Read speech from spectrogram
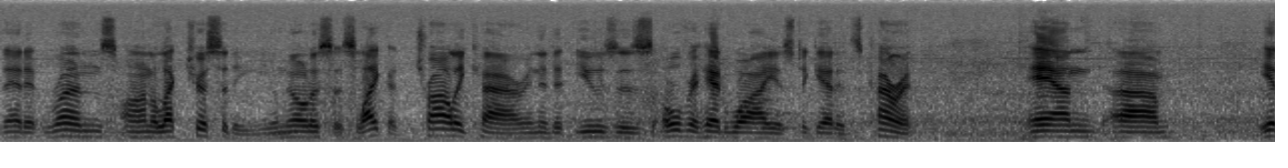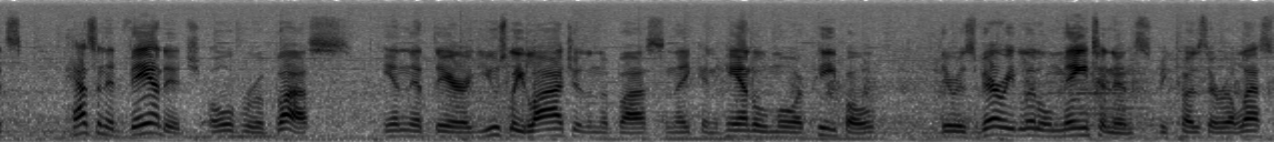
that it runs on electricity. You'll notice it's like a trolley car in that it uses overhead wires to get its current. And um, it has an advantage over a bus in that they're usually larger than the bus and they can handle more people. There is very little maintenance because there are less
